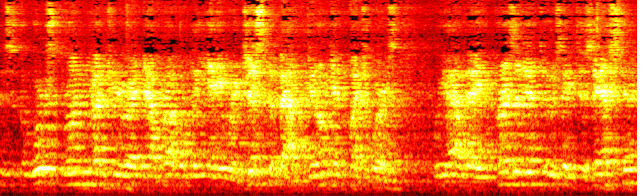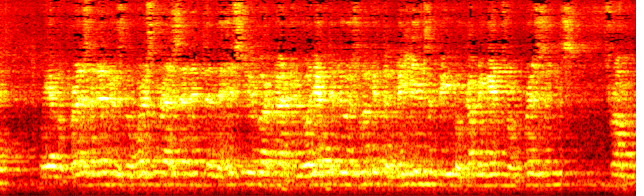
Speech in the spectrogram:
This is the worst run country right now, probably anywhere, just about. You don't get much worse. We have a president who's a disaster. We have a president who's the worst president in the history of our country. All you have to do is look at the millions of people coming in from prisons, from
